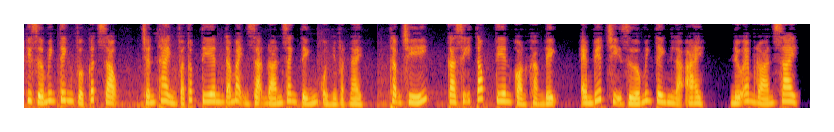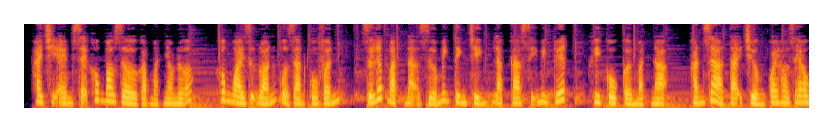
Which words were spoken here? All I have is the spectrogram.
Khi dứa Minh Tinh vừa cất giọng, Trấn Thành và Tóc Tiên đã mạnh dạn đoán danh tính của nhân vật này. Thậm chí, ca sĩ Tóc Tiên còn khẳng định, em biết chị dứa Minh Tinh là ai, nếu em đoán sai, hai chị em sẽ không bao giờ gặp mặt nhau nữa. Không ngoài dự đoán của dàn cố vấn, dưới lớp mặt nạ dứa Minh Tinh chính là ca sĩ Minh Tuyết, khi cô cởi mặt nạ, khán giả tại trường quay hò reo.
